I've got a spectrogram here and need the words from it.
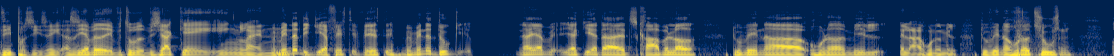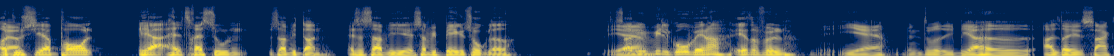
Det er præcis, ikke? Altså, jeg ved, du ved, hvis jeg gav en eller anden... Men mindre de giver 50-50, men mindre du... gi- Når jeg, jeg giver dig et skrabelod, du vinder 100 mil, eller 100 mil, du vinder 100.000, og ja. du siger, Paul, her 50.000, så er vi done. Altså, så er vi, så er vi begge to glade. Ja. Så er vi vildt gode venner efterfølgende. Ja, men du ved, jeg havde aldrig sagt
